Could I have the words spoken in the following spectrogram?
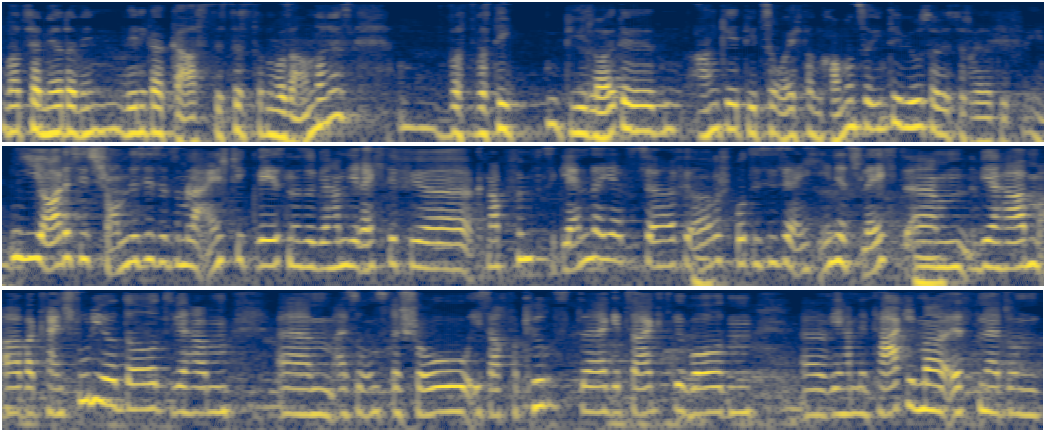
war es ja mehr oder wen- weniger Gast. Ist das dann was anderes? Was, was die, die Leute angeht, die zu euch dann kommen zu Interviews, oder ist das relativ ähnlich? Ja, das ist schon, das ist jetzt mal ein Einstieg gewesen. Also wir haben die Rechte für knapp 50 Länder jetzt äh, für Eurosport. Das ist ja eigentlich eh nicht schlecht. Ähm, wir haben aber kein Studio dort. Wir haben ähm, also unsere Show ist auch verkürzt äh, gezeigt geworden. Äh, wir haben den Tag immer eröffnet und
